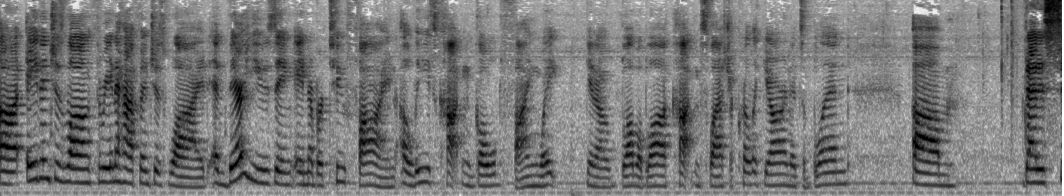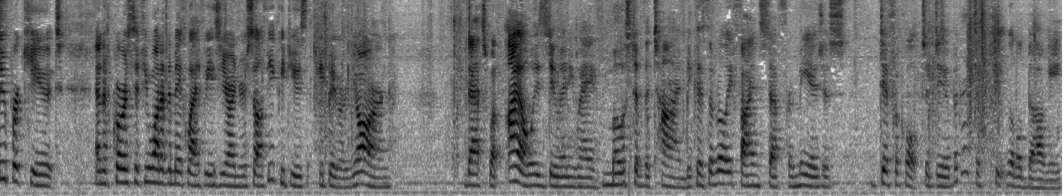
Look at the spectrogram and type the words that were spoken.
Uh, eight inches long, three and a half inches wide, and they're using a number two fine, Elise Cotton Gold fine weight, you know, blah blah blah, cotton slash acrylic yarn. It's a blend. Um, that is super cute. And of course, if you wanted to make life easier on yourself, you could use a bigger yarn. That's what I always do anyway, most of the time, because the really fine stuff for me is just difficult to do. But that's a cute little doggy.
